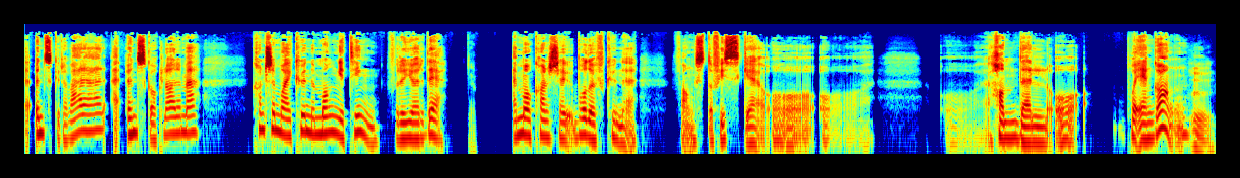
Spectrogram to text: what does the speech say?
jeg ønsker å være her, jeg ønsker å klare meg. Kanskje må jeg kunne mange ting for å gjøre det. Ja. Jeg må kanskje både kunne fangst og fiske og, og, og handel og på en gang. Mm.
